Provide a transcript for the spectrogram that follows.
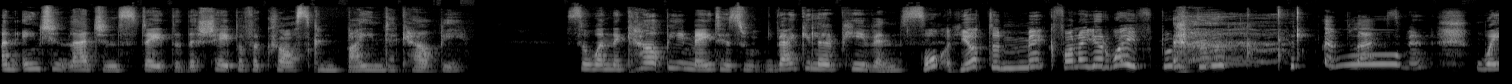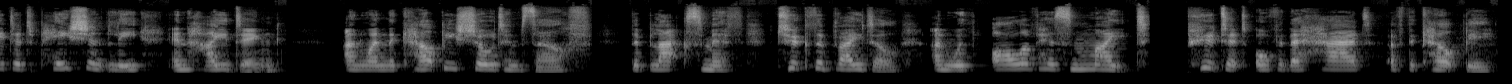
An ancient legends state that the shape of a cross can bind a Kelpie. So when the Kelpie made his regular appearance, Oh, here to make fun of your wife. the blacksmith waited patiently in hiding, and when the Kelpie showed himself, the blacksmith took the bridle and with all of his might put it over the head of the Kelpie.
